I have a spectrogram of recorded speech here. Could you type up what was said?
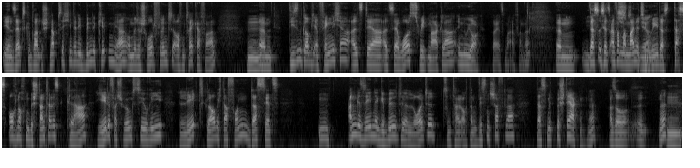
ihren selbstgebrannten Schnaps sich hinter die Binde kippen ja? und mit der Schrotflinte auf dem Trecker fahren. Mhm. Ähm, die sind, glaube ich, empfänglicher als der, als der Wall Street-Makler in New York, sag ich jetzt mal einfach. Ne? Ähm, das ist jetzt einfach mal meine Ja. Theorie, dass das auch noch ein Bestandteil ist. Klar, jede Verschwörungstheorie lebt, glaube ich, davon, dass jetzt mh, angesehene, gebildete Leute, zum Teil auch dann Wissenschaftler, das mit bestärken. Ne? Also, äh, ne? Mhm.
